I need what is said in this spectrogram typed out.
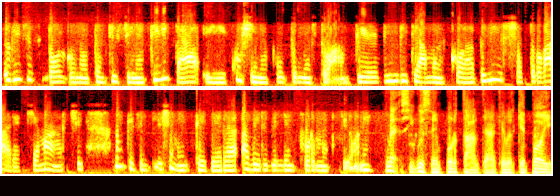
dove si svolgono tantissime attività e cucine appunto molto ampie. Vi invitiamo ecco, a venirci a trovare, a chiamarci, anche semplicemente per avere delle informazioni. Beh sì, questo è importante anche perché poi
